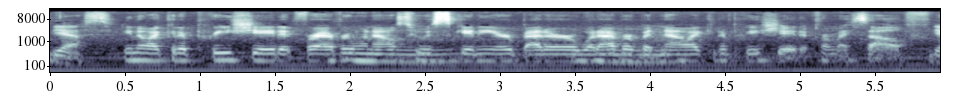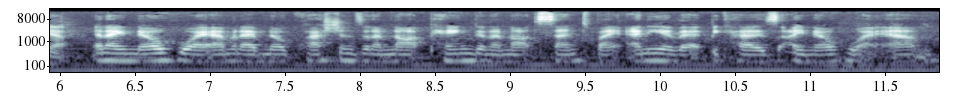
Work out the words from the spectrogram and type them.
Yes. you know, I could appreciate it for everyone else who is mm-hmm. skinny or better or whatever, but now I can appreciate it for myself. Yeah. And I know who I am and I have no questions and I'm not pinged and I'm not sent by any of it because I know who I am.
